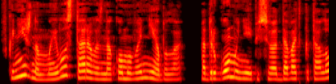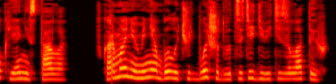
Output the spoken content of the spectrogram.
В книжном моего старого знакомого не было, а другому неписью отдавать каталог я не стала. В кармане у меня было чуть больше 29 золотых,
